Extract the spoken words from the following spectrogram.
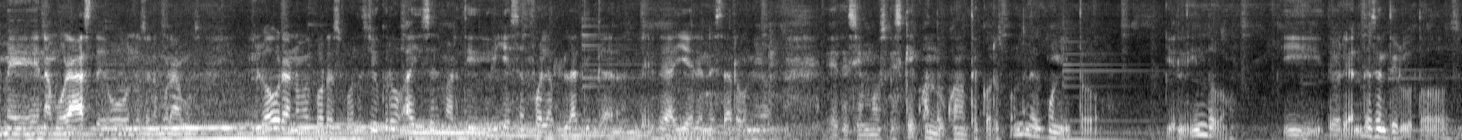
me enamoraste o nos enamoramos. Y luego ahora no me correspondes, yo creo ahí es el martirio. Y esa fue la plática de, ayer en esta reunión. Eh, decíamos, es que cuando, cuando te corresponden es bonito y es lindo. Y deberían de sentirlo todos.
